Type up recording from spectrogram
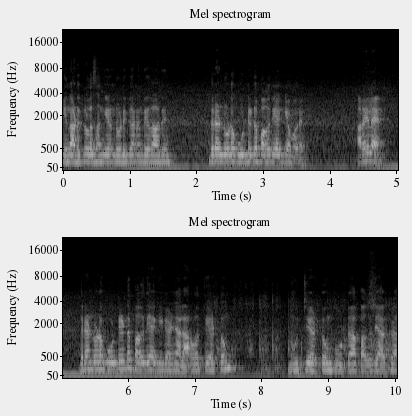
ഈ നടുക്കുള്ള സംഖ്യ കണ്ടുപിടിക്കാൻ എന്ത് ചെയ്താൽ ആദ്യം? ഇത് രണ്ടും കൂടെ കൂട്ടിയിട്ട് പകുതിയാക്കിയാൽ പോരെ. അറിയില്ലേ? ഇത് രണ്ടും കൂടെ കൂട്ടിയിട്ട് പകുതിയാക്കി കഴിഞ്ഞാൽ അറുപത്തിയെട്ടും നൂറ്റിയെട്ടും കൂട്ടുക പകുതിയാക്കുക.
